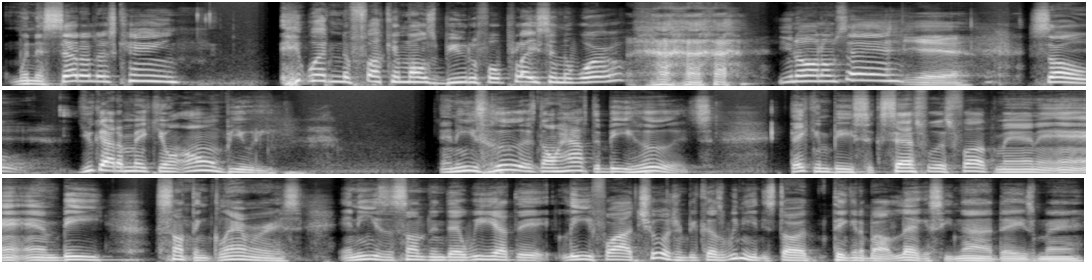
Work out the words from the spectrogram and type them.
when the settlers came, it wasn't the fucking most beautiful place in the world. you know what I'm saying? Yeah. So you got to make your own beauty. And these hoods don't have to be hoods. They can be successful as fuck, man, and, and, and be something glamorous. And these are something that we have to leave for our children because we need to start thinking about legacy nowadays, man.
